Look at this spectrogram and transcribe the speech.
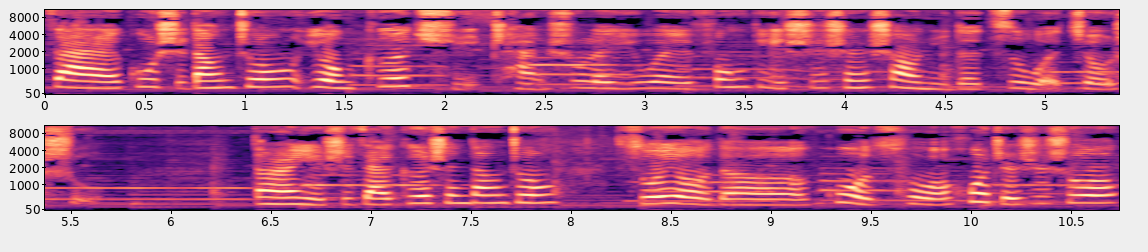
在故事当中用歌曲阐述了一位封闭失身少女的自我救赎，当然也是在歌声当中，所有的过错或者是说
